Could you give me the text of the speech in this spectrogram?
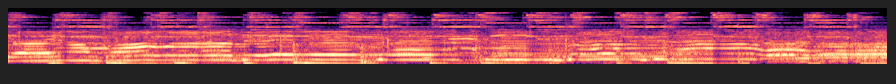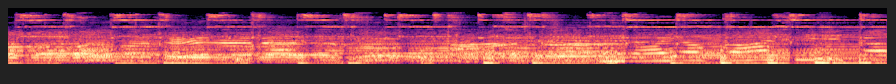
Jaya Jaya न्यायाप्राचीनका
